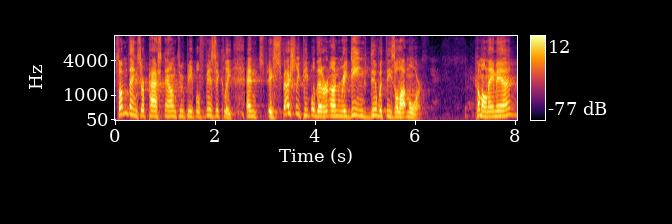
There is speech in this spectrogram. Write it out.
Some things are passed down through people physically, and especially people that are unredeemed deal with these a lot more. Come on, amen.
